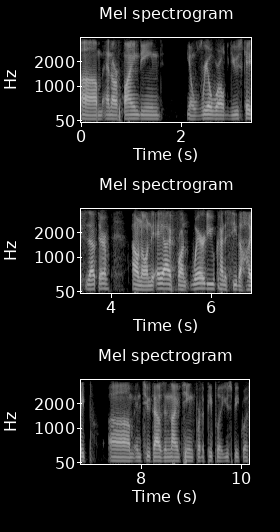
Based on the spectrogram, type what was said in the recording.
um, and are finding you know real world use cases out there. I don't know on the AI front, where do you kind of see the hype um, in 2019 for the people that you speak with?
